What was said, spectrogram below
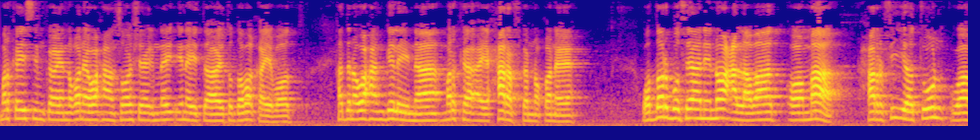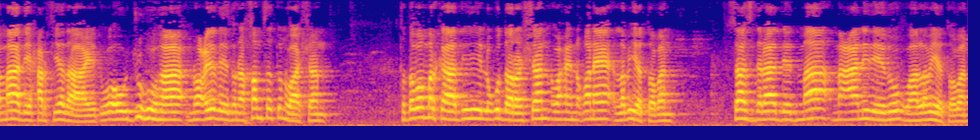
marka isimka ay noqonaya waxaan soo sheegnay inay tahay toddoba qaybood. Haddana waxaan gelaynaa marka ay xarafka noqone. Wadarbu thani nooca labaad oo maa xarfiyatun waa maadii xarfiyada ahayd. Wa awjuhuhaa noocyadeeduna khamsatun waa shan. Toddoba marka haddii lagu daro shan waxay noqone labiyo toban. Saas daraaddeed maa macaanideedu waa labiyo toban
